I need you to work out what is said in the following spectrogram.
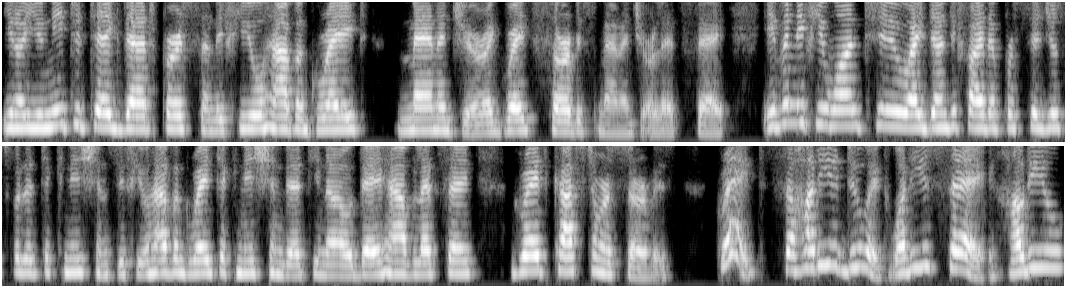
you know, you need to take that person. If you have a great manager, a great service manager, let's say, even if you want to identify the procedures for the technicians, if you have a great technician that, you know, they have, let's say, great customer service, great. So how do you do it? What do you say? How do you,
